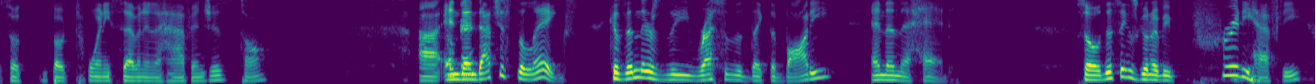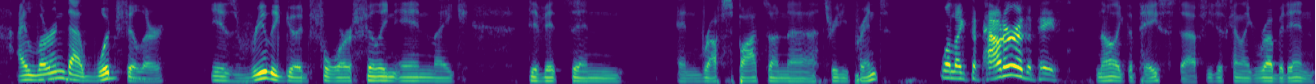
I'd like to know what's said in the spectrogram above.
So it's about 27 and a half inches tall. Uh, and okay. then that's just the legs, because then there's the rest of the like the body and then the head. So this thing's going to be pretty hefty. I learned that wood filler is really good for filling in like divots and and rough spots on uh, a 3D print. Well, like the powder or the paste? No, like the paste stuff. You just kind of like rub it in.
